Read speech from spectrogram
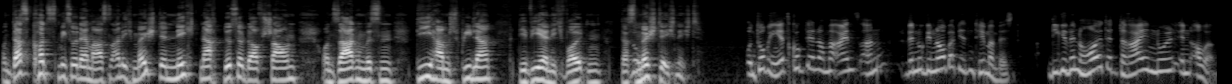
Und das kotzt mich so dermaßen an. Ich möchte nicht nach Düsseldorf schauen und sagen müssen, die haben Spieler, die wir ja nicht wollten. Das so. möchte ich nicht. Und Tobi, jetzt guck dir noch mal eins an, wenn du genau bei diesem Thema bist. Die gewinnen heute 3-0 in Aue.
